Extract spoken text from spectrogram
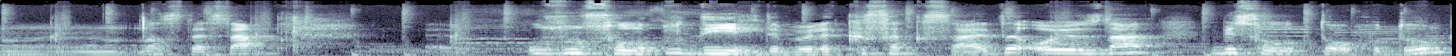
hmm, nasıl desem e, uzun soluklu değildi. Böyle kısa kısaydı. O yüzden bir solukta okuduğum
